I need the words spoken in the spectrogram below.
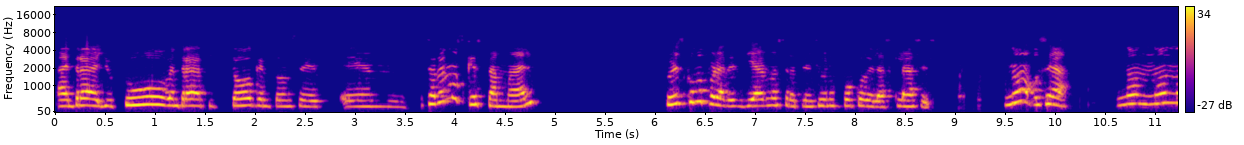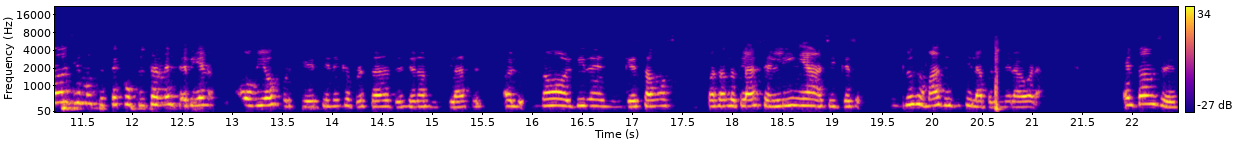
a entrar a YouTube, entrar a TikTok, entonces em, sabemos que está mal, pero es como para desviar nuestra atención un poco de las clases. No, o sea, no, no, no decimos que esté completamente bien, obvio, porque tienen que prestar atención a sus clases. No olviden que estamos pasando clases en línea, así que es incluso más difícil aprender ahora. Entonces,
